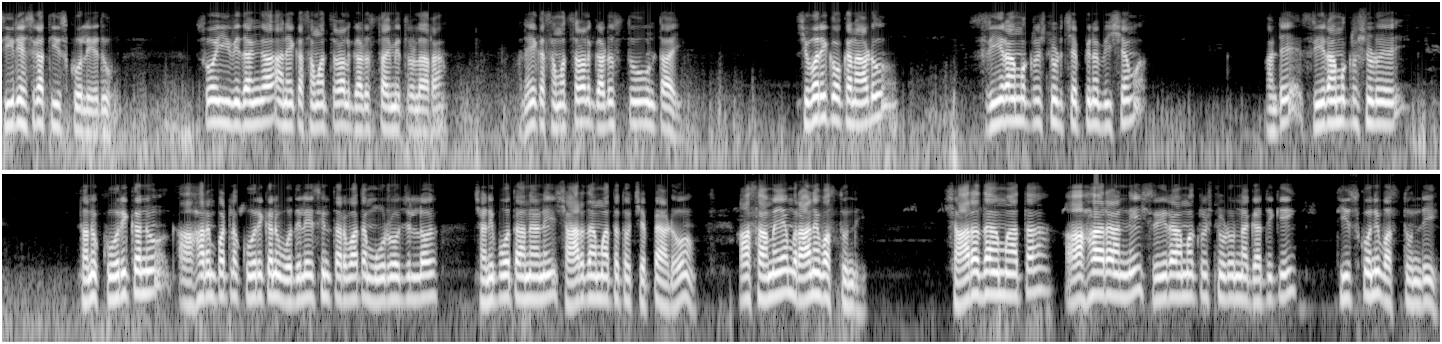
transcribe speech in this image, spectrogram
సీరియస్గా తీసుకోలేదు. సో ఈ విధంగా అనేక సంవత్సరాలు గడుస్తాయి మిత్రులారా. అనేక సంవత్సరాలు గడుస్తూ ఉంటాయి. చివరికి ఒకనాడు శ్రీరామకృష్ణుడు చెప్పిన విషయం అంటే శ్రీరామకృష్ణుడు తను కోరికను ఆహారం పట్ల కోరికను వదిలేసిన తర్వాత మూడు రోజుల్లో చనిపోతానని శారదామాతతో చెప్పాడు. ఆ సమయం రానే వస్తుంది. శారదామాత ఆహారాన్ని శ్రీరామకృష్ణుడు ఉన్న గదికి తీసుకొని వస్తుంది.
